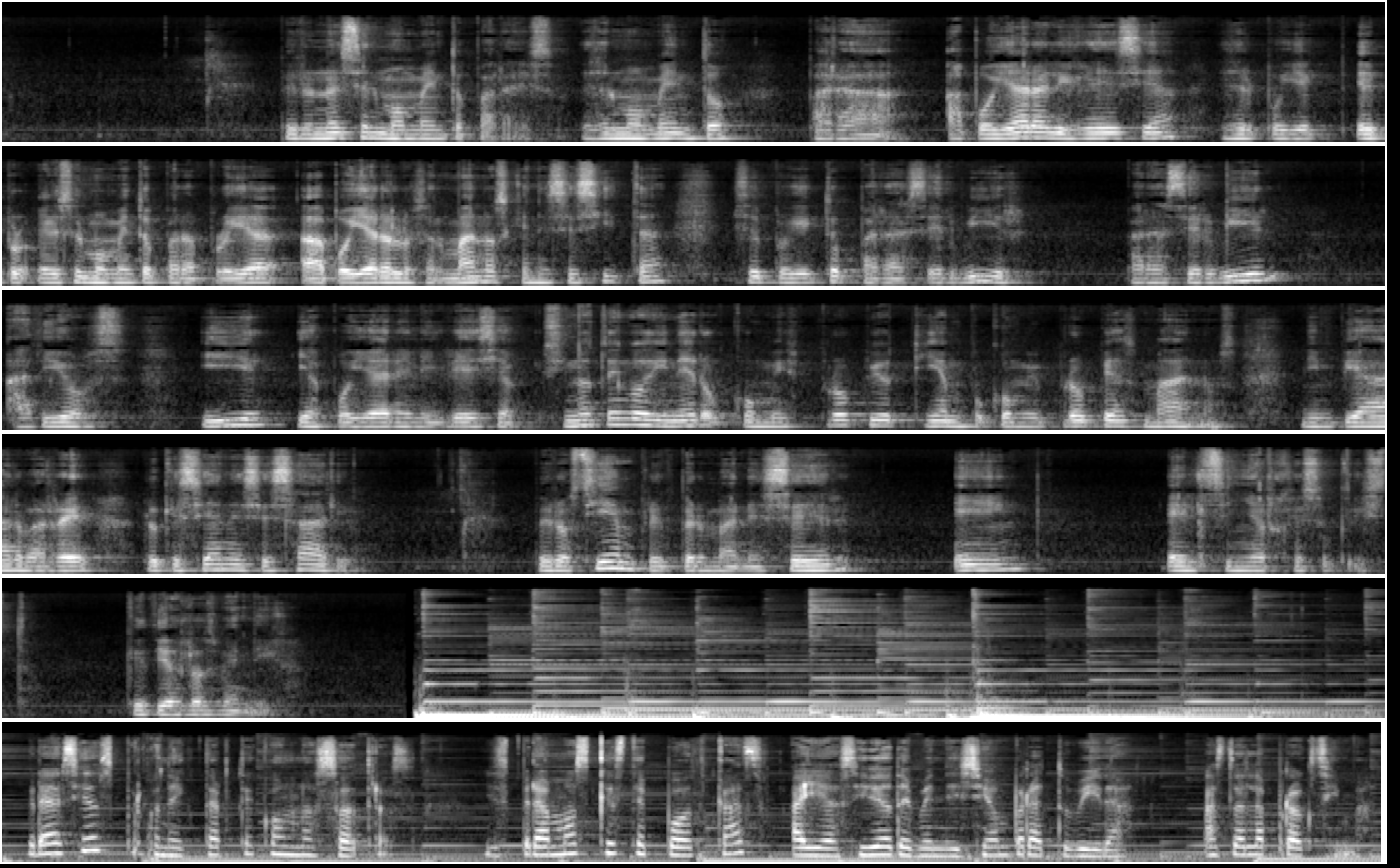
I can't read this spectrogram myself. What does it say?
Pero no es el momento para eso, es el momento para apoyar a la iglesia, es el, es el momento para apoyar, apoyar a los hermanos que necesitan, es el proyecto para servir, para servir a Dios ir y apoyar en la iglesia. Si no tengo dinero, con mi propio tiempo, con mis propias manos, limpiar, barrer, lo que sea necesario. Pero siempre permanecer en el Señor Jesucristo. Que Dios los bendiga. Gracias por conectarte con nosotros y esperamos que este podcast haya sido de bendición para tu vida. Hasta la próxima.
